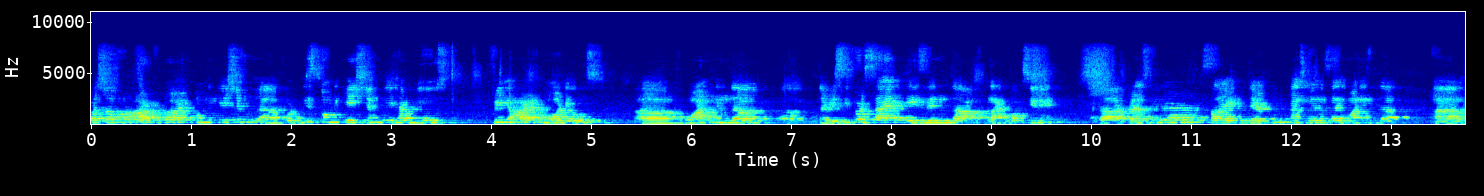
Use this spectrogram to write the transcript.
First of all, RF to RF communication. Uh, for this communication, we have used three RF modules. Uh, one in the uh, the receiver side is in the black box unit. The transmitter side, there are two transmitter side. One is the uh,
